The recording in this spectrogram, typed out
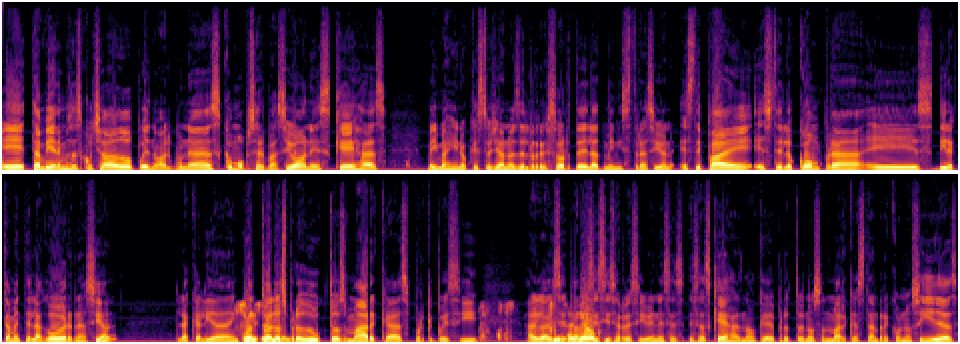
eh, también hemos escuchado, pues, no, algunas como observaciones, quejas. Me imagino que esto ya no es del resorte de la administración. ¿Este PAE, este lo compra, eh, es directamente la gobernación? La calidad en cuanto a los productos, marcas, porque pues sí, A veces, a veces sí se reciben esas, esas quejas, ¿no? Que de pronto no son marcas tan reconocidas,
